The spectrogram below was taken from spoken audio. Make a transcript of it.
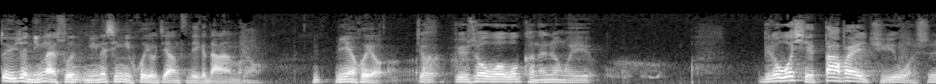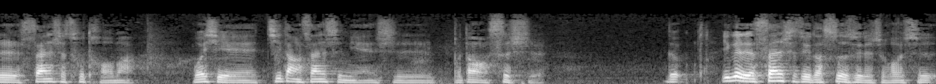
对于这您来说，您的心里会有这样子的一个答案吗？有，您也会有。就比如说我，我可能认为，比如我写大败局，我是三十出头嘛，我写激荡三十年是不到四十。的一个人三十岁到四十岁的时候是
